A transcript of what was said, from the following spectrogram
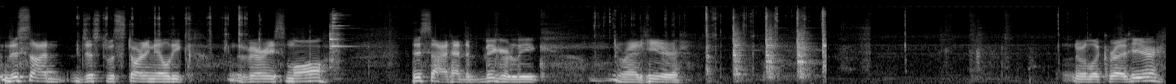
This side just was starting to leak very small. This side had the bigger leak right here. Look right here.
